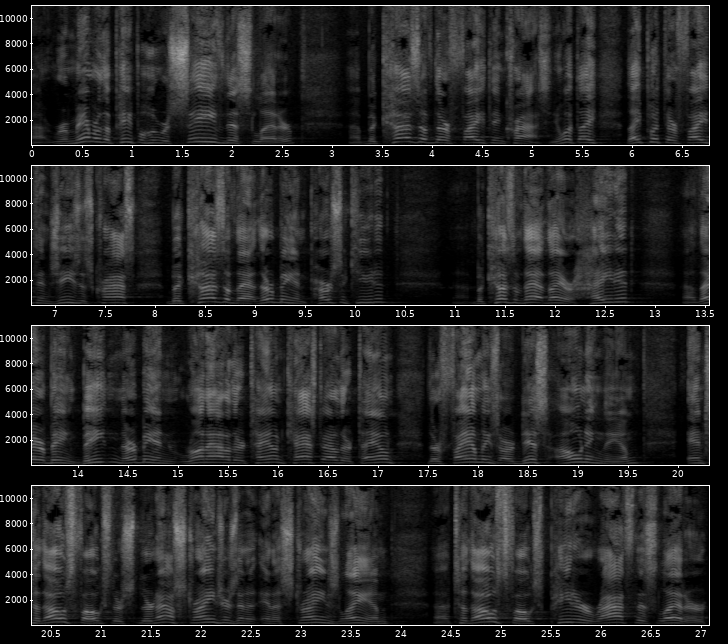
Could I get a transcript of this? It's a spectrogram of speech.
Uh, remember the people who received this letter uh, because of their faith in Christ. You know what? They, they put their faith in Jesus Christ. Because of that, they're being persecuted. Uh, because of that, they are hated. Uh, they are being beaten. They're being run out of their town, cast out of their town. Their families are disowning them. And to those folks, they're, they're now strangers in a, in a strange land. Uh, to those folks, Peter writes this letter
